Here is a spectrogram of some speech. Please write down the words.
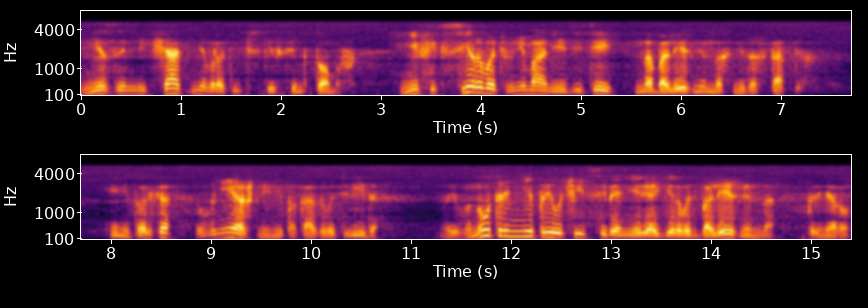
не замечать невротических симптомов, не фиксировать внимание детей на болезненных недостатках. И не только внешне не показывать вида, но и внутренне приучить себя не реагировать болезненно – к примеру,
